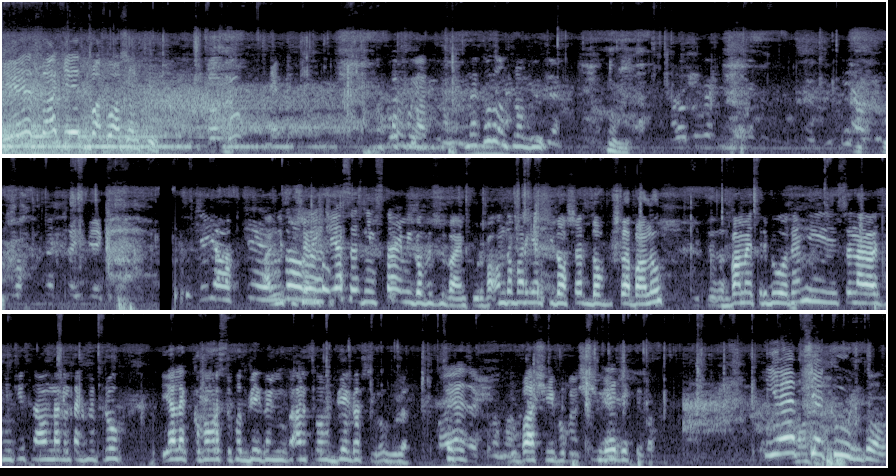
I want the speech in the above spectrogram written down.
Nie, tak jest bakłażan tu. Na kogo on trąbił? A nie słyszeliście? Ja se z nim stałem i go wyzywałem, kurwa. On do barierki doszedł, do szlabanu. Dwa metry było ode mnie i se na nim cisnął, on nagle tak wypruł. I ja lekko po prostu podbiegłem i mówię, ale co biegasz w ogóle. O, jedzie chyba. I Basi w ogóle śmieje. Jedzie chyba. Jebcie kurwo!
